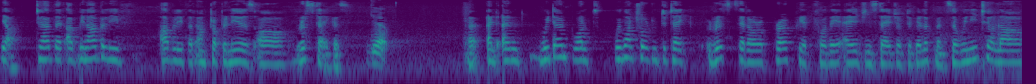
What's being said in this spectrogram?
yeah, to have that. I mean, I believe I believe that entrepreneurs are risk takers. Yeah. Uh, and and we don't want we want children to take risks that are appropriate for their age and stage of development. So we need to allow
